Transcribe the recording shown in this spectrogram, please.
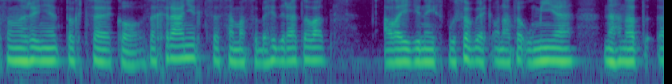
samozřejmě to chce jako zachránit, chce sama sebe hydratovat, ale jediný způsob, jak ona to umí, je nahnat uh,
